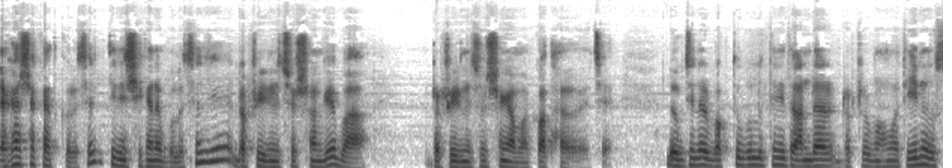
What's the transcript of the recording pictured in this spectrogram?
দেখা সাক্ষাৎ করেছেন, তিনি সেখানে বলেছেন যে, ডক্টর ইউনুসের সঙ্গে বা ডক্টর ইউনুসের সঙ্গে আমার কথা হয়েছে। লোকজনের বক্তব্য তিনি তো আন্ডার ডক্টর মোহাম্মদ ইউনুস,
